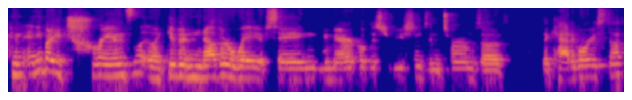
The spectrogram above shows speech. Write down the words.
can anybody translate, like give another way of saying numerical distributions in terms of the category stuff?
